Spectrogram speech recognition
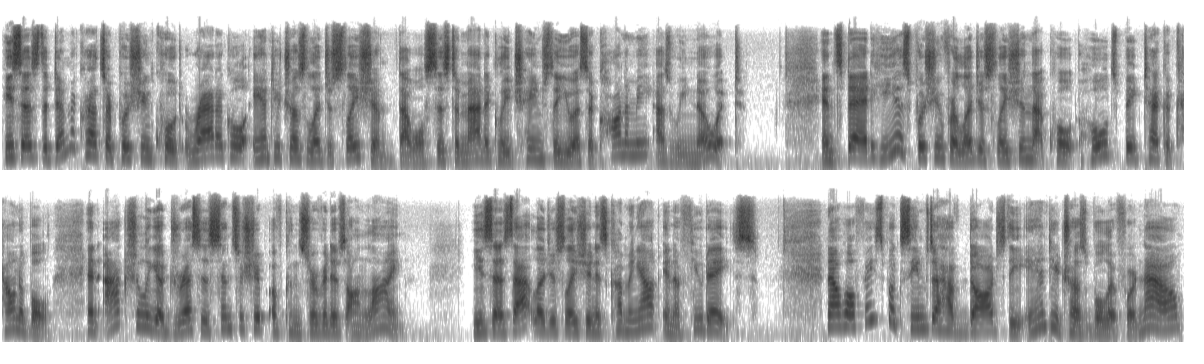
He says the Democrats are pushing, quote, radical antitrust legislation that will systematically change the U.S. economy as we know it. Instead, he is pushing for legislation that, quote, holds big tech accountable and actually addresses censorship of conservatives online. He says that legislation is coming out in a few days. Now, while Facebook seems to have dodged the antitrust bullet for now,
